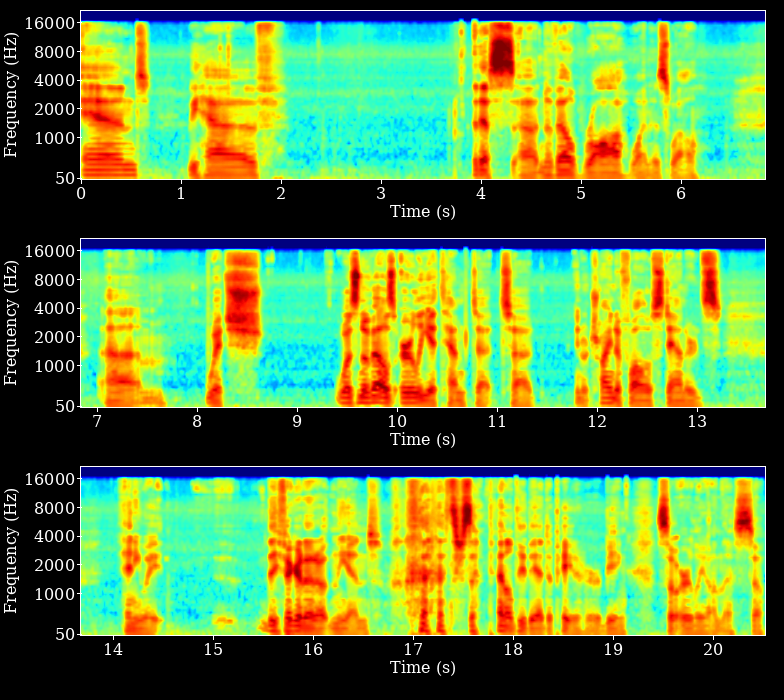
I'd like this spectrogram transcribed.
And we have this uh, Novell Raw one as well, um, which was Novell's early attempt at uh, you know trying to follow standards. Anyway, they figured it out in the end. There's a penalty they had to pay for being so early on this. So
